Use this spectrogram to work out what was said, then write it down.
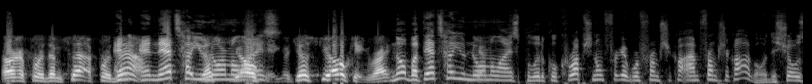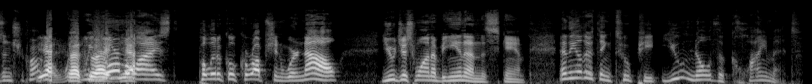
Or for themselves for them. And, and that's how you just normalize. Joking. Just joking, right? No, but that's how you normalize yeah. political corruption. Don't forget, we're from Chicago. I'm from Chicago. The show's in Chicago. Yeah, we, that's we right. normalized yeah. political corruption. Where now you just want to be in on the scam. And the other thing too, Pete, you know the climate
